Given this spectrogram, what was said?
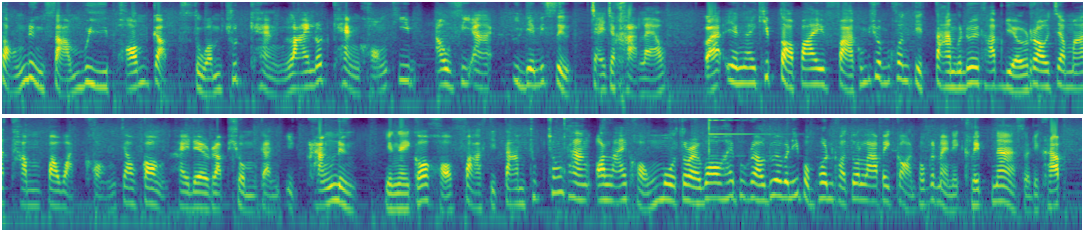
213V พร้อมกับสวมชุดแข่งลายรถแข่งของทีม LCR i d e m i s u ใจจะขาดแล้ว และยังไงคลิปต่อไปฝากคุณผู้ชมทุกคนติดตามกันด้วยครับ เดี๋ยวเราจะมาทำประวัติของเจ้ากล้องให้ได้รับชมกันอีกครั้งหนึ่ง ยังไงก็ขอฝากติดตามทุกช่องทางออนไลน์ของ m o t o r i v a l ให้พวกเราด้วยวันนี้ผมพลขอตัวลาไปก่อนพบกันใหม่ในคลิปหน้า สวัสดีครับ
